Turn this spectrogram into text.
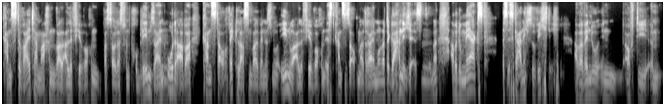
Kannst du weitermachen, weil alle vier Wochen, was soll das für ein Problem sein? Mhm. Oder aber kannst du auch weglassen, weil wenn es nur eh nur alle vier Wochen ist, kannst du es auch mal drei Monate gar nicht essen. Mhm. Ne? Aber du merkst, es ist gar nicht so wichtig. Aber wenn du in, auf die ähm,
